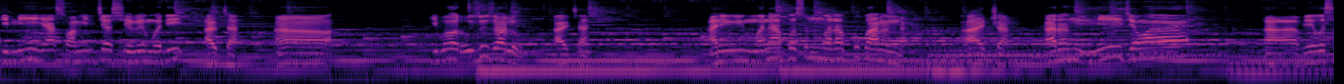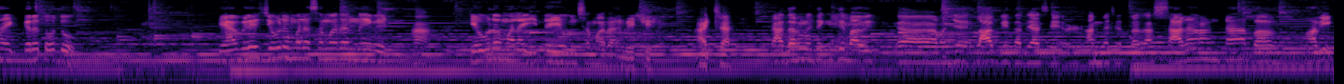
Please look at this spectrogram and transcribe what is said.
की मी या स्वामींच्या सेवेमध्ये अच्छा. अं, किंवा रुजू झालो. अच्छा. आणि मनापासून मला खूप आनंद आहे. अच्छा. कारण मी जेव्हा अं, व्यवसाय करत होतो त्यावेळेस जेवढं मला समाधान नाही हा. भेटलं तेवढं मला इथं येऊन समाधान भेटलेलं अच्छा. साधारण ते किती भाविक अं, म्हणजे लाभ घेतात या से- साधारणतः भा- भाविक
